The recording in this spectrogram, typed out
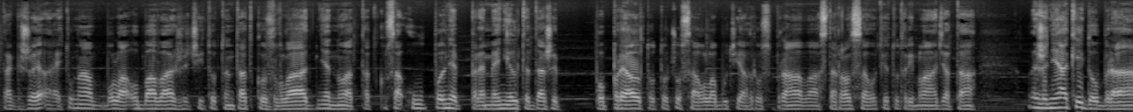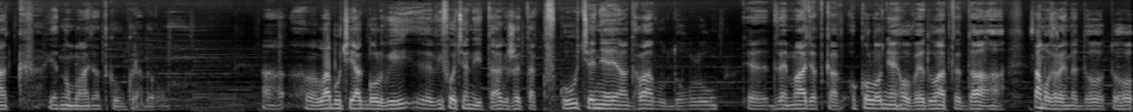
Takže aj tu nám bola obava, že či to ten tatko zvládne. No a tatko sa úplne premenil, teda, že poprel toto, čo sa o labutiach rozpráva, staral sa o tieto tri mláďatá, že nejaký dobrák jedno mláďatko ukradol a Labutiak bol vy, vyfotený tak, že tak v kúte nejak hlavu dolu, tie dve mláďatka okolo neho vedla teda a samozrejme do toho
